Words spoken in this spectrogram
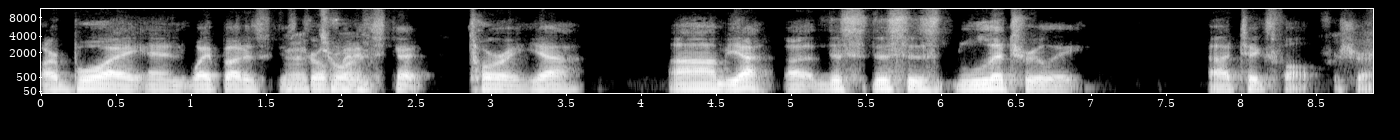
our boy and wipe out his, his Yeah, girlfriend Tori. instead. Tori, yeah, um, yeah. Uh, this this is literally uh, Tig's fault for sure.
